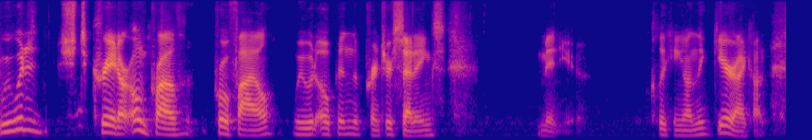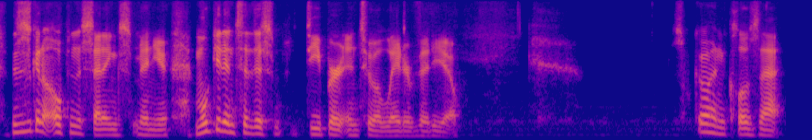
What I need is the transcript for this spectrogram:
we would create our own pro profile, we would open the printer settings menu, clicking on the gear icon. This is going to open the settings menu, and we'll get into this deeper into a later video. So go ahead and close that.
